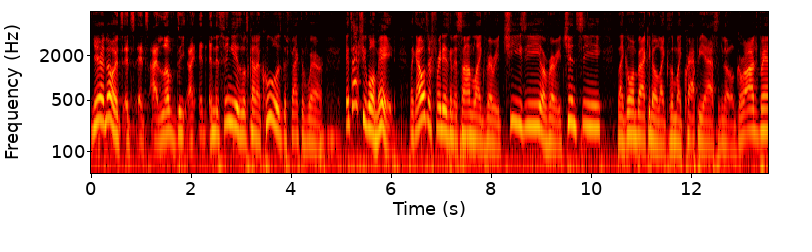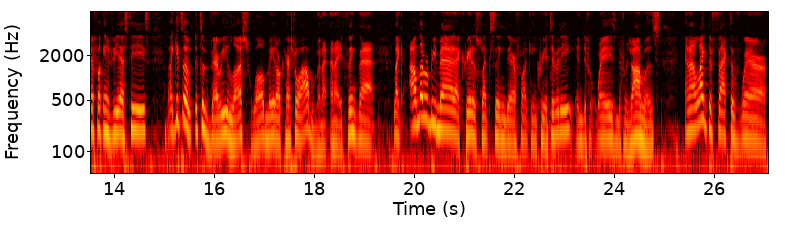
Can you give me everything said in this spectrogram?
Yeah, no, it's it's it's. I love the I, and the thing is, what's kind of cool is the fact of where it's actually well made. Like I was afraid it was gonna sound like very cheesy or very chintzy like going back, you know, like some like crappy ass, you know, garage band fucking VSTs. Like it's a it's a very lush, well made orchestral album, and I and I think that like I'll never be mad at creators flexing their fucking creativity in different ways in different genres, and I like the fact of where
